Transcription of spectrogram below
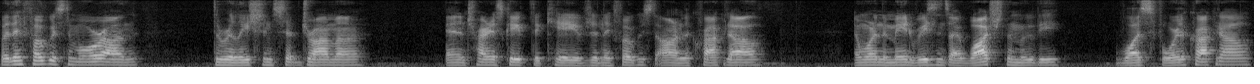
but they focused more on the relationship drama and trying to escape the caves, and they focused on the crocodile. And one of the main reasons I watched the movie was for the crocodile.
